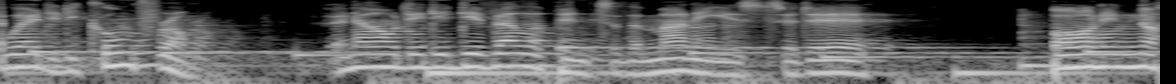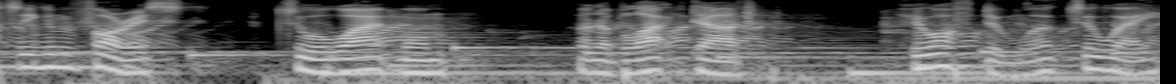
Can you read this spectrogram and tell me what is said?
Where did he come from? And how did he develop into the man he is today? Born in Nottingham Forest to a white mum and a black dad who often worked away.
